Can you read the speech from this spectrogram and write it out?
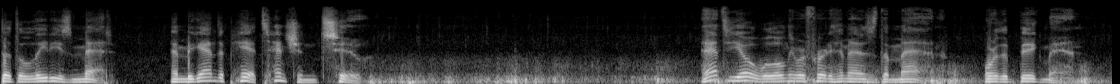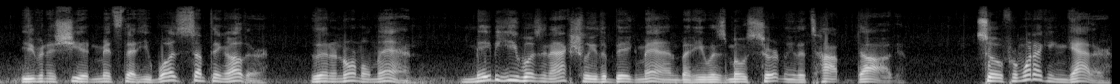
that the ladies met and began to pay attention to. Auntie O will only refer to him as the man, or the big man, even as she admits that he was something other than a normal man. Maybe he wasn't actually the big man, but he was most certainly the top dog. So, from what I can gather,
